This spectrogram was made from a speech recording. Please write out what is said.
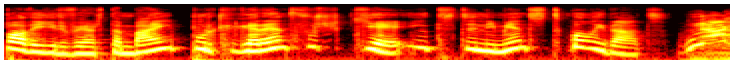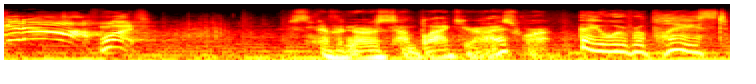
podem ir ver também, porque garanto-vos que é entretenimento de qualidade. What? Just never noticed how black your eyes were. They were replaced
